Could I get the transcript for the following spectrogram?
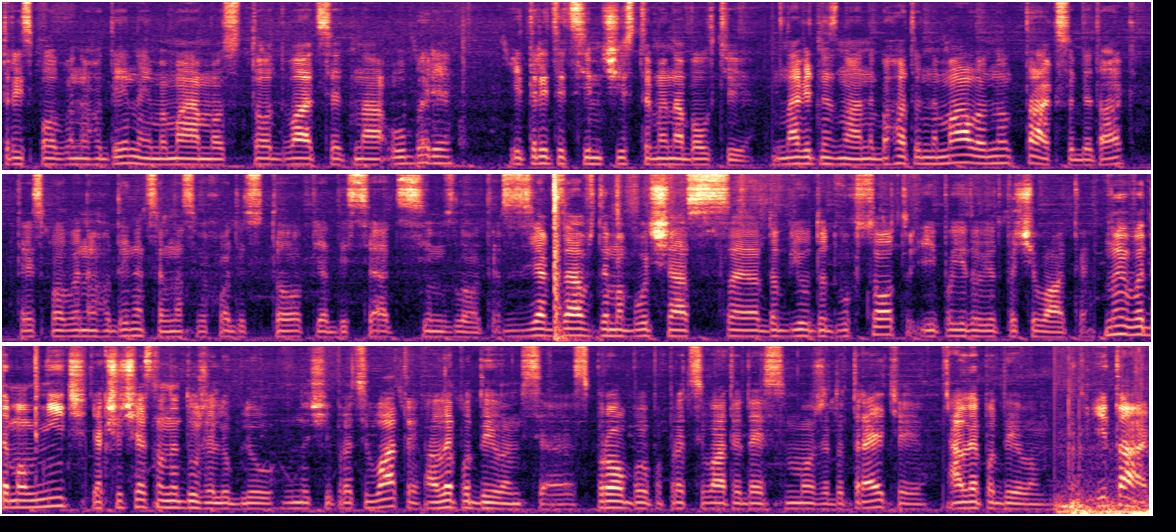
3,5 години і ми маємо 120 на Uber і 37 чистими на болті. Навіть не знаю, не багато, не мало, ну так собі, так? 3,5 години це в нас виходить 157 злотих. Як завжди, мабуть, зараз доб'ю до 200 і поїду відпочивати. Ну і видамо в ніч. Якщо чесно, не дуже люблю вночі працювати, але подивимося. Спробую попрацювати десь може до третьої, але подивимося. І так,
